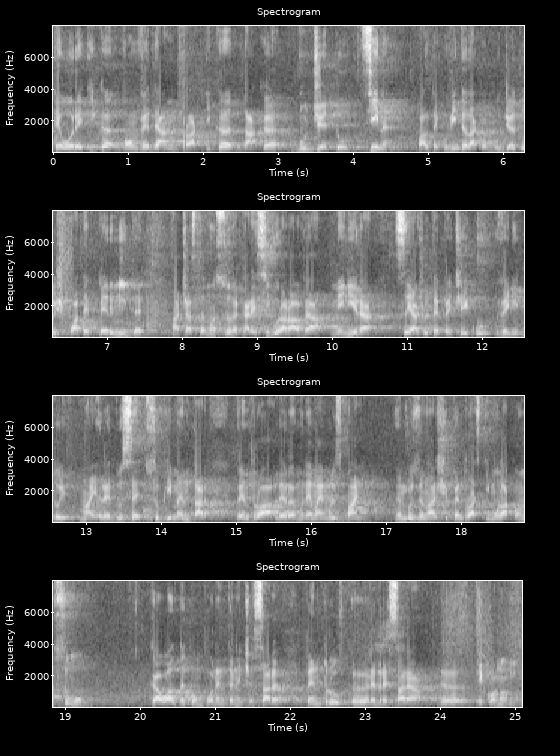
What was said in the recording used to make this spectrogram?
teoretică, vom vedea în practică dacă bugetul ține. Cu alte cuvinte, dacă bugetul își poate permite această măsură, care sigur ar avea menirea să-i ajute pe cei cu venituri mai reduse, suplimentar, pentru a le rămâne mai mulți bani în buzunar și pentru a stimula consumul ca o altă componentă necesară pentru uh, redresarea uh, economică.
